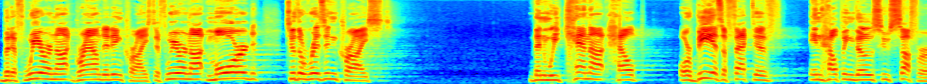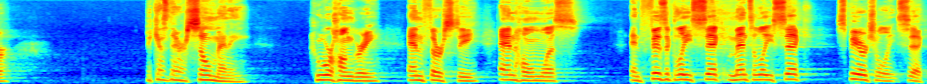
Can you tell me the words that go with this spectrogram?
But if we are not grounded in Christ, if we are not moored to the risen Christ, then we cannot help or be as effective in helping those who suffer because there are so many who are hungry and thirsty and homeless and physically sick, mentally sick, spiritually sick.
